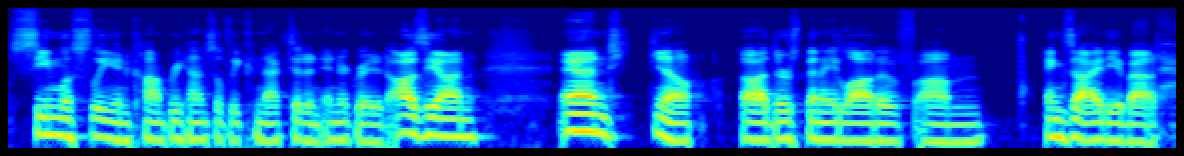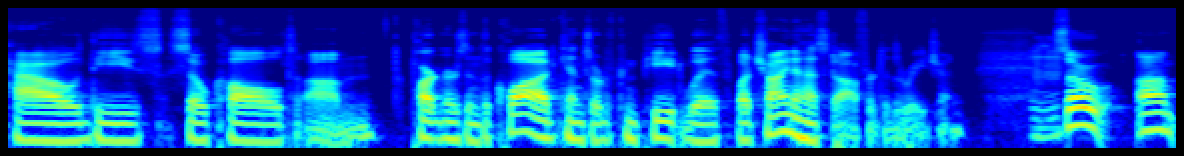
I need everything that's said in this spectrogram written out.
seamlessly and comprehensively connected and integrated ASEAN. And, you know, uh, there's been a lot of um, anxiety about how these so called um, partners in the Quad can sort of compete with what China has to offer to the region. Mm-hmm. So, um,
